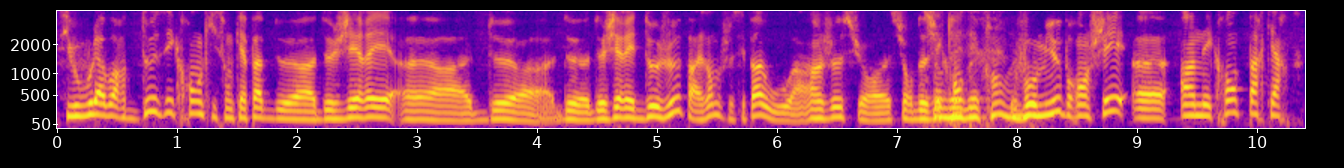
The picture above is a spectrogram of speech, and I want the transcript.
Si vous voulez avoir deux écrans qui sont capables de, euh, de gérer, euh, de, euh, de, de gérer deux jeux, par exemple, je sais pas, ou un jeu sur sur deux Sur écrans, deux écrans. ouais. vaut mieux brancher euh, un écran par carte.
